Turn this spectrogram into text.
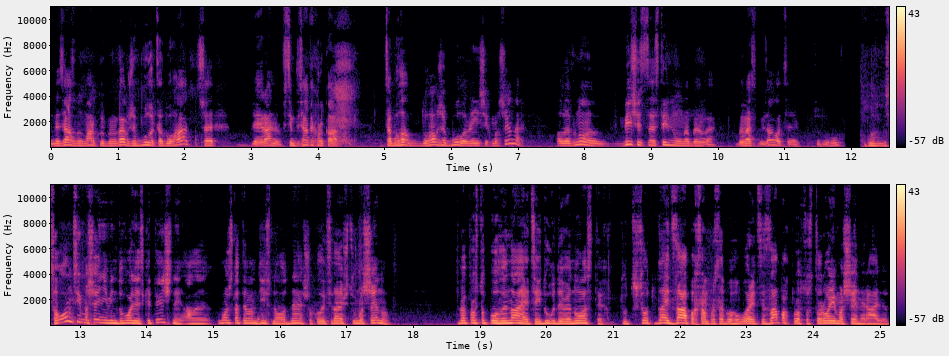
не зв'язано з маркою БМВ, вже була ця дуга, ще бля, реально в 70-х роках. Ця дуга вже була на інших машинах, але воно більшість це стильнуло на БМВ. БМВ собі це як. Ну, Салон в цій машині він доволі ескетичний, але можу сказати вам дійсно одне, що коли сідаєш в цю машину, тебе просто поглинає цей дух 90-х. Тут все, тут навіть запах сам про себе говорить. Це запах просто старої машини, реально.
